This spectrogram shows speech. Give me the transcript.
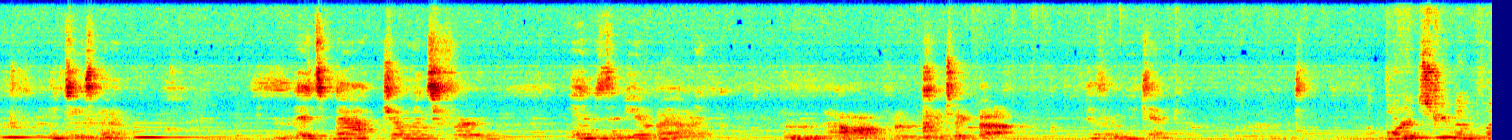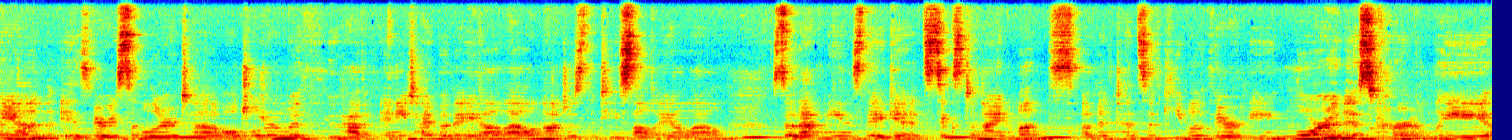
It takes back. It's back gum. It's for and it's an antibiotic And how often do you take that? every weekend. Lauren's treatment plan is very similar to all children with who have any type of ALL, not just the T cell ALL. So that means they get six to nine months of intensive chemotherapy. Lauren is currently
